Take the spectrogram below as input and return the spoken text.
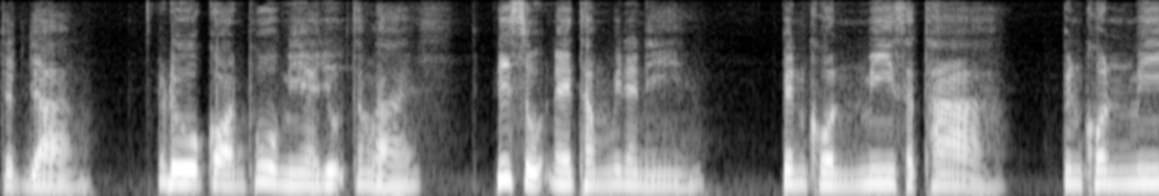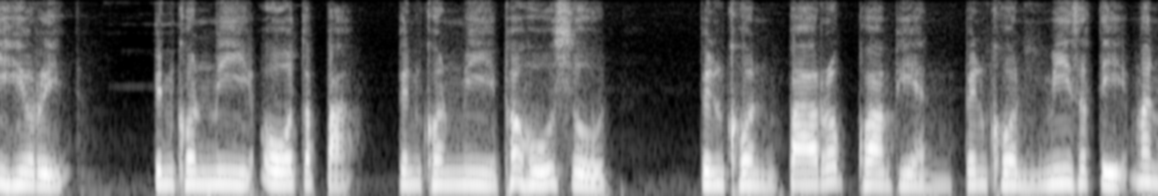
เจ็ดอย่าง ดูก่อนผู้มีอายุทั้งหลาย พิสุในธรรมวินัยนี้ เป็นคนมีศรัทธา เป็นคนมีฮิริ เป็นคนมีโอตปะ เป็นคนมีพหูสูตร เป็นคนปารบความเพียร เป็นคนมีสติมั่น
